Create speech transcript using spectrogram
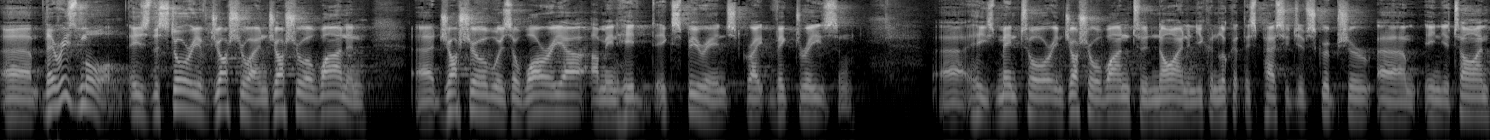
Um, there is more, is the story of Joshua and Joshua 1. And uh, Joshua was a warrior. I mean, he'd experienced great victories. And uh, his mentor in Joshua 1 to 9, and you can look at this passage of scripture um, in your time.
